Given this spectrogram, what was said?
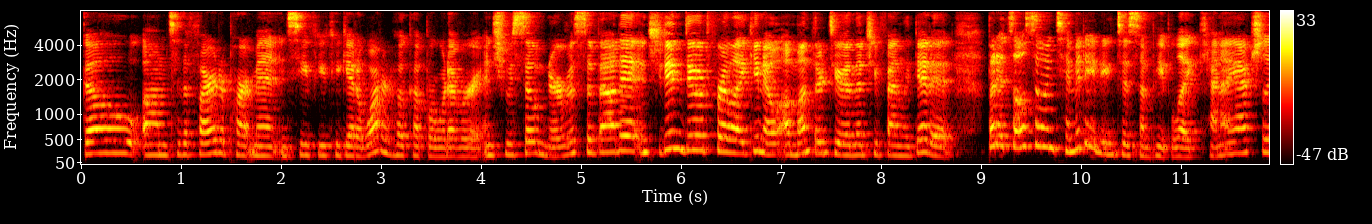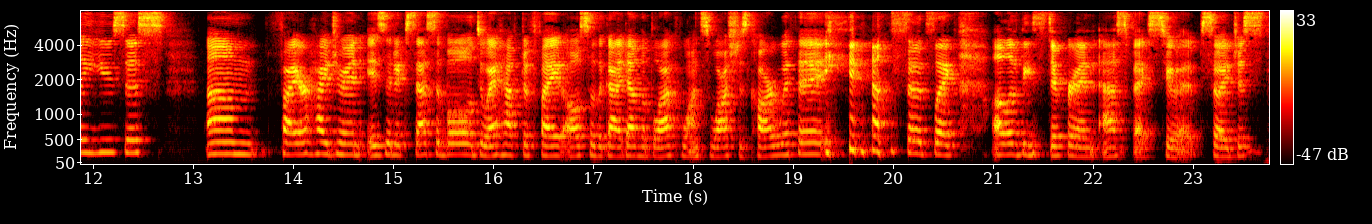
go um, to the fire department and see if you could get a water hookup or whatever. And she was so nervous about it. And she didn't do it for like, you know, a month or two. And then she finally did it. But it's also intimidating to some people. Like, can I actually use this? Um fire hydrant is it accessible do i have to fight also the guy down the block wants to wash his car with it you know so it's like all of these different aspects to it so i just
